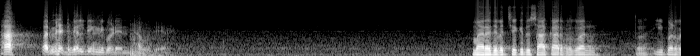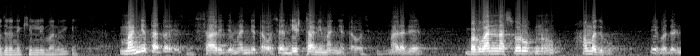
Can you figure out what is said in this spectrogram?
હા પરમેનન્ટ વેલ્ડિંગની ઘોડે થવું જોઈએ. મહારાજે વચ્ચે કીધું સાકાર ભગવાન. તો ઈ પણ વજ્રની ખીલ્લી માનવી કે? માન્યતા તો સારી જે માન્યતાઓ છે નિષ્ઠાની માન્યતાઓ છે. મહારાજે ભગવાનના સ્વરૂપનું સમજવું એ વજન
